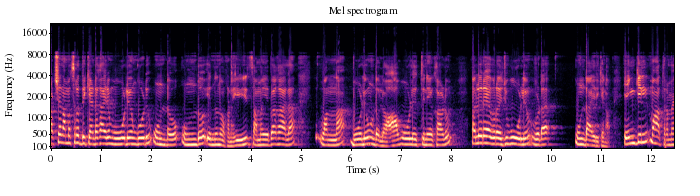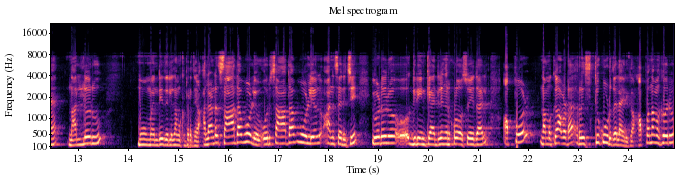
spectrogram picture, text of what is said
പക്ഷേ നമ്മൾ ശ്രദ്ധിക്കേണ്ട കാര്യം വോളിയം കൂടി ഉണ്ടോ ഉണ്ടോ എന്ന് നോക്കണം. ഈ സമീപകാല വന്ന വോളിയം ഉണ്ടല്ലോ ആ വോളിയത്തിനേക്കാളും നല്ലൊരു ആവറേജ് വോളിയം ഇവിടെ ഉണ്ടായിരിക്കണം. എങ്കിൽ മാത്രമേ നല്ലൊരു മൂവ്മെന്റ് ഇതിൽ നമുക്ക് പ്രത്യേകം. അല്ലാണ്ട് സാധാ വോളിയം ഒരു സാധാ വോളിയം അനുസരിച്ച് ഇവിടെ ഒരു ഗ്രീൻ ക്യാൻഡിൽ ഇങ്ങനെ ക്ലോസ് ചെയ്താൽ അപ്പോൾ നമുക്ക് അവിടെ റിസ്ക് കൂടുതലായിരിക്കും. അപ്പോൾ നമുക്കൊരു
